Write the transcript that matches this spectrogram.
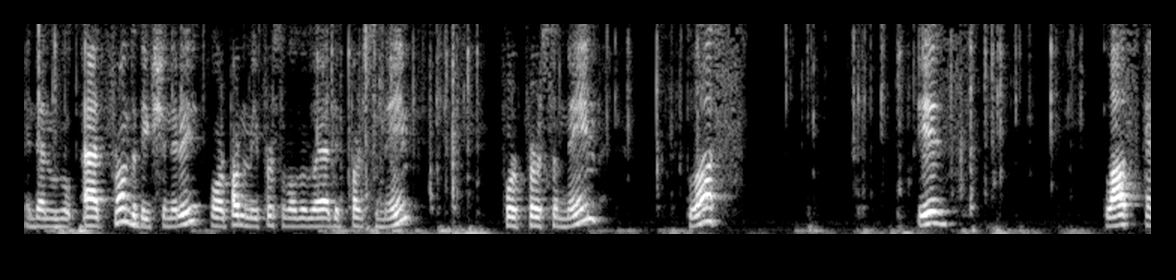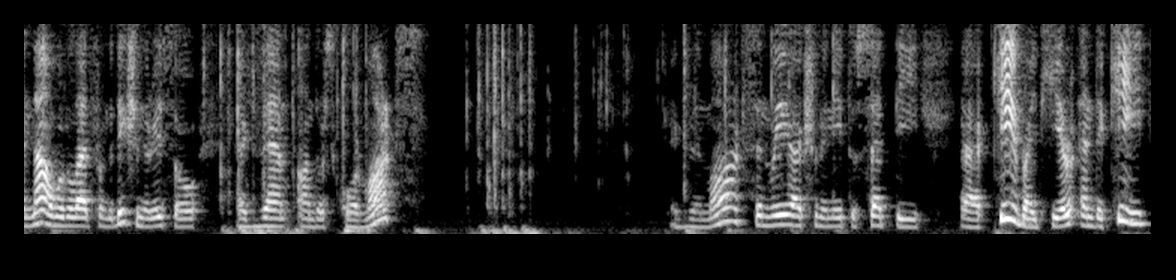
and then we will add from the dictionary, or pardon me, first of all, we will add the person name for person name plus is plus, and now we will add from the dictionary, so exam underscore marks, exam marks, and we actually need to set the uh, key right here, and the key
